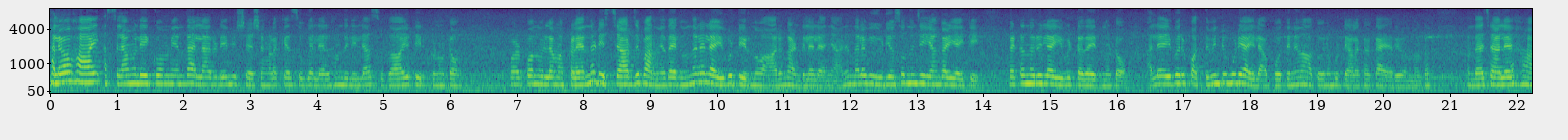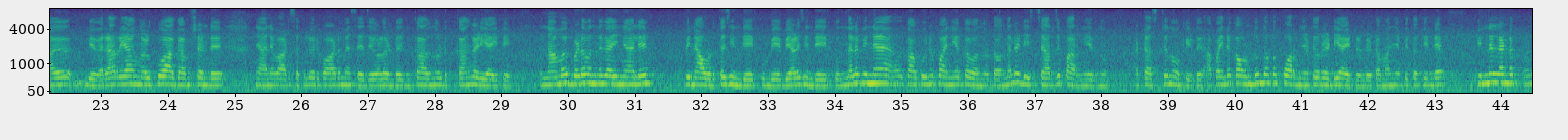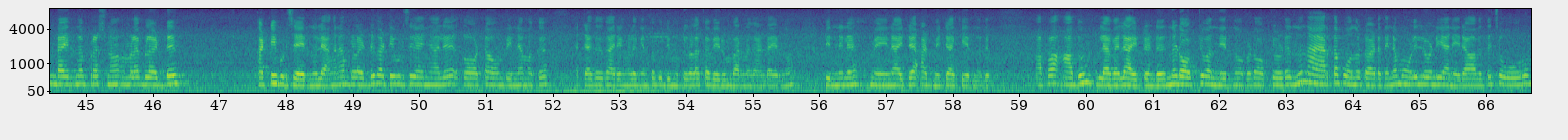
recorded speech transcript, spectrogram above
Hello hi അസ്സാം വലൈക്കും എന്താ എല്ലാവരുടെയും വിശേഷങ്ങളൊക്കെ? സുഖമല്ലേ അലഹമില്ല സുഖമായിട്ട് ഇരിക്കണം കേട്ടോ കുഴപ്പമൊന്നുമില്ല മക്കളെ. എന്ന് ഡിസ്ചാർജ് പറഞ്ഞതായിരുന്നു. ഇന്നലെ ലൈവ് ഇട്ടിരുന്നു. ആരും കണ്ടില്ലല്ലേ? ഞാൻ ഇന്നലെ വീഡിയോസ് ഒന്നും ചെയ്യാൻ കഴിയായിട്ടേ. പെട്ടെന്നൊരു ലൈവ് ഇട്ടതായിരുന്നു കേട്ടോ ആ ലൈവ് ഒരു പത്ത് മിനിറ്റും കൂടി ആയില്ല? അപ്പോത്തിന് നാത്തൂനും കുട്ടികളൊക്കെ കയറി വന്നു കേട്ടോ എന്താ വെച്ചാൽ ആ വിവരം അറിയാൻ നിങ്ങൾക്കും ആകാംക്ഷ ഉണ്ട് ഞാൻ വാട്സപ്പിൽ ഒരുപാട് മെസ്സേജുകളുണ്ട് എനിക്ക് അതൊന്നും എടുക്കാൻ കഴിയായിട്ടേ. ഒന്നാമത് ഇവിടെ വന്നു കഴിഞ്ഞാൽ പിന്നെ അവിടുത്തെ ചിന്തയായിരിക്കും ബേബിയാളെ ചിന്തയായിരിക്കും. ഇന്നലെ പിന്നെ കാക്കൂന് പനിയൊക്കെ വന്നു കേട്ടോ ഇന്നലെ ഡിസ്ചാർജ് പറഞ്ഞിരുന്നു. ആ ടെസ്റ്റ് നോക്കിയിട്ട്. അപ്പം അതിന്റെ കൗണ്ടും ഇതൊക്കെ കുറഞ്ഞിട്ട് റെഡി ആയിട്ടുണ്ട് കേട്ടോ മഞ്ഞപ്പിത്തത്തിന്റെ പിന്നല്ലാണ്ട് ഉണ്ടായിരുന്ന പ്രശ്നം നമ്മളെ ബ്ലഡ് കട്ടി പിടിച്ചായിരുന്നു അല്ലേ അങ്ങനെ ബ്ലഡ് കട്ടി പിടിച്ച് കഴിഞ്ഞാൽ ക്ലോട്ടാവും പിന്നെ നമുക്ക് അറ്റാക്ക് കാര്യങ്ങൾ ഇങ്ങനത്തെ ബുദ്ധിമുട്ടുകളൊക്കെ വരും പറഞ്ഞു കണ്ടായിരുന്നു. പിന്നിൽ മെയിനായിട്ട് അഡ്മിറ്റ് ആക്കിയിരുന്നത്. അപ്പോൾ അതും ലെവലായിട്ടുണ്ട് ഇന്ന് ഡോക്ടർ വന്നിരുന്നു. അപ്പോൾ ഡോക്ടറോട് ഇന്ന് നേരത്തെ പോന്നു കേട്ടോ ഏട്ടത്തിന്റെ മുകളിലുകൊണ്ട് ഞാൻ രാവിലത്തെ ചോറും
